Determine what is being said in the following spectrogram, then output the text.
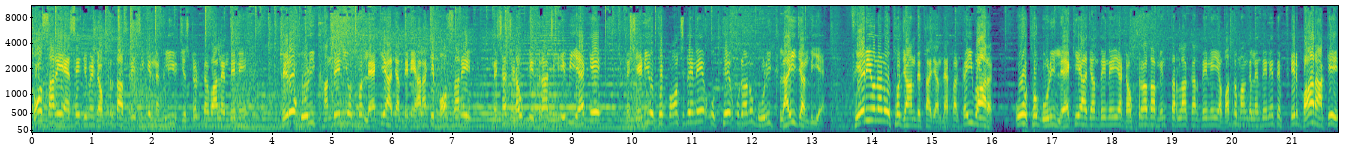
ਬਹੁਤ ਸਾਰੇ ਐਸੇ ਜਿਵੇਂ ਡਾਕਟਰ ਦੱਸ ਰਹੇ ਸੀ ਕਿ ਨਕਲੀ ਰਜਿਸਟਰਡ ਕਰਵਾ ਲੈਂਦੇ ਨੇ ਫਿਰ ਉਹ ਗੋਲੀ ਖਾਂਦੇ ਨਹੀਂ, ਉੱਥੋਂ ਲੈ ਕੇ ਆ ਜਾਂਦੇ ਨੇ। ਹਾਲਾਂਕਿ ਬਹੁਤ ਸਾਰੇ ਨਸ਼ਾ ਛਡਾਊ ਕੇਂਦਰਾਂ 'ਚ ਇਹ ਵੀ ਹੈ ਕਿ ਨਸ਼ੇੜੀ ਉੱਥੇ ਪਹੁੰਚਦੇ ਨੇ, ਉੱਥੇ ਉਹਨਾਂ ਨੂੰ ਗੋਲੀ ਖਿਲਾਈ ਜਾਂਦੀ ਹੈ। ਫਿਰ ਹੀ ਉਹਨਾਂ ਨੂੰ ਉੱਥੋਂ ਜਾਣ ਦਿੱਤਾ ਜਾਂਦਾ ਪਰ ਕਈ ਵਾਰ ਉਹ ਉੱਥੋਂ ਗੋਲੀ ਲੈ ਕੇ ਆ ਜਾਂਦੇ ਨੇ ਜਾਂ ਡਾਕਟਰਾਂ ਦਾ ਮਿਹਨਤ ਤਰਲਾ ਕਰਦੇ ਨੇ ਜਾਂ ਵੱਧ ਮੰਗ ਲੈਂਦੇ ਨੇ ਤੇ ਫਿਰ ਬਾਹਰ ਆ ਕੇ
